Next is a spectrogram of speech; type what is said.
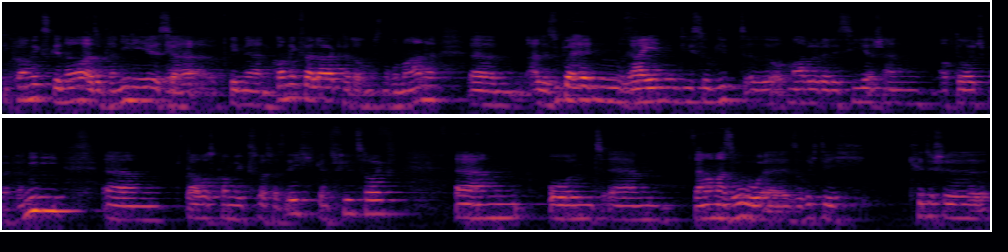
Die oder? Comics, genau. Also Panini ist ja, Ja. primär ein Comicverlag, hat auch ein bisschen Romane. Ähm, alle Superheldenreihen, die es so gibt, also ob Marvel oder DC, erscheinen auf Deutsch bei Panini. Ähm, Star Wars Comics, was weiß ich, ganz viel Zeugs. Ähm, und ähm, sagen wir mal so, äh, so richtig kritische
